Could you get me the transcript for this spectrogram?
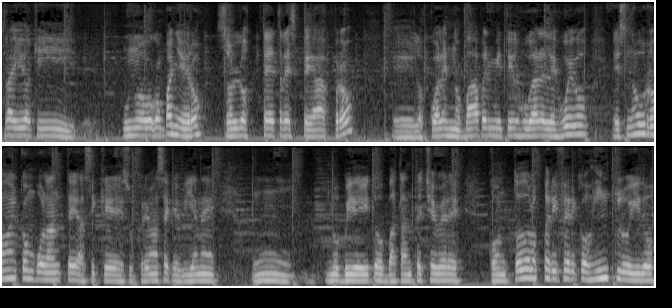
traído aquí un nuevo compañero. Son los T3PA Pro. Eh, los cuales nos va a permitir jugar el juego SnowRunner con volante. Así que suscríbanse que viene unos videitos bastante chéveres con todos los periféricos incluidos.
